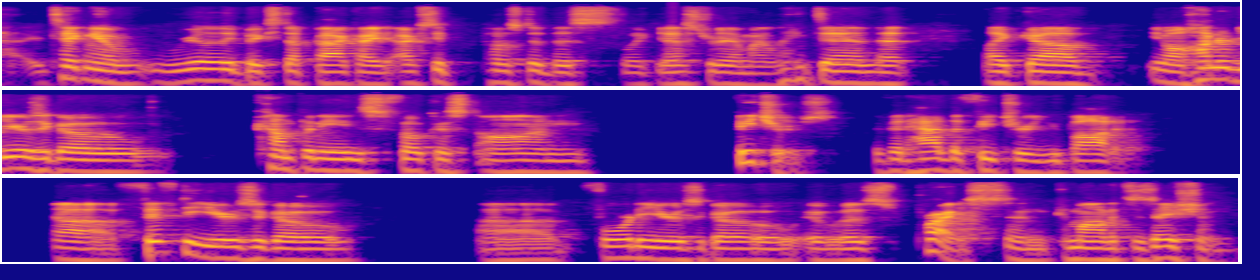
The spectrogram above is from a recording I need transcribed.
taking a really big step back. I actually posted this like yesterday on my LinkedIn that like uh, you know 100 years ago companies focused on features. If it had the feature you bought it. Uh, 50 years ago uh, 40 years ago it was price and commoditization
